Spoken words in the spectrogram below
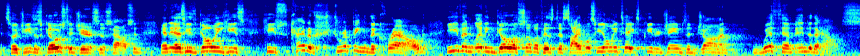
And so Jesus goes to Jairus' house, and, and as he's going, he's, he's kind of stripping the crowd, even letting go of some of his disciples. He only takes Peter, James, and John with him into the house.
